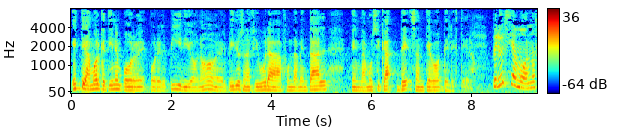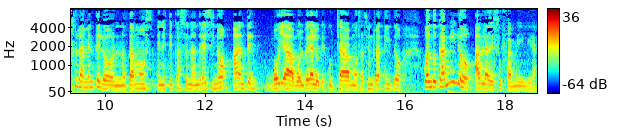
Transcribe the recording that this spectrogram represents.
este amor que tienen por, eh, por el Pidio, ¿no? El Pidio es una figura fundamental en la música de Santiago del Estero. Pero ese amor no solamente lo notamos en este caso en Andrés, sino antes voy a volver a lo que escuchábamos hace un ratito, cuando Camilo habla de su familia,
